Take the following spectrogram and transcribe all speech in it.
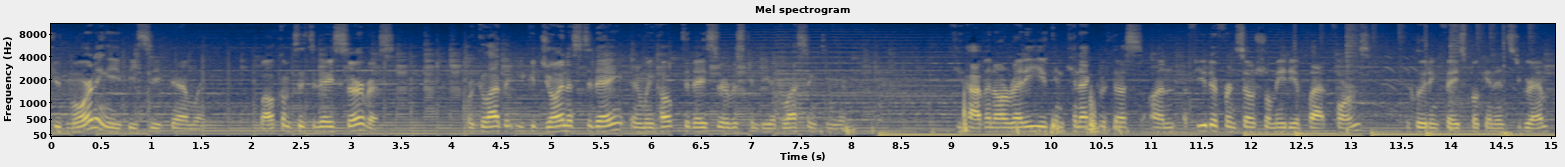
Good morning, EPC family. Welcome to today's service. We're glad that you could join us today, and we hope today's service can be a blessing to you. If you haven't already, you can connect with us on a few different social media platforms, including Facebook and Instagram.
